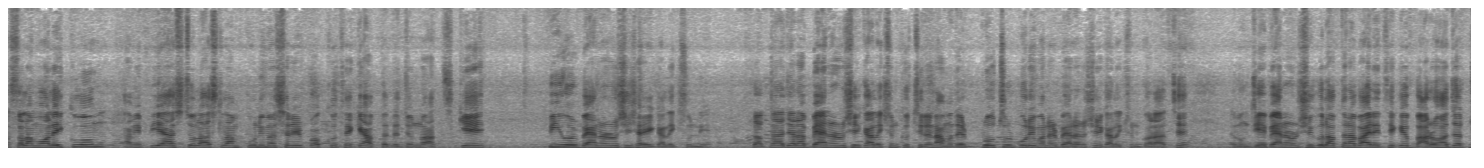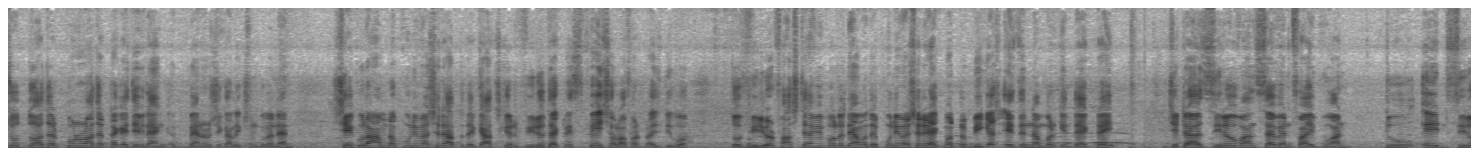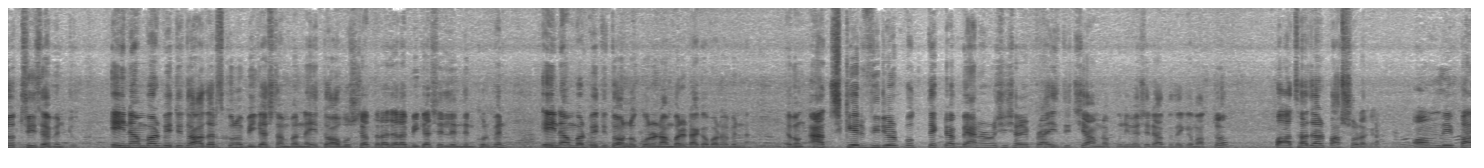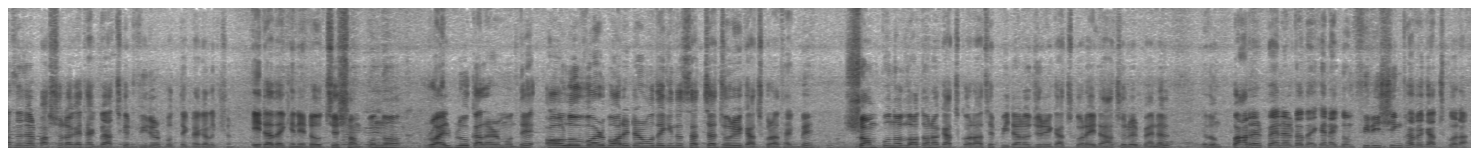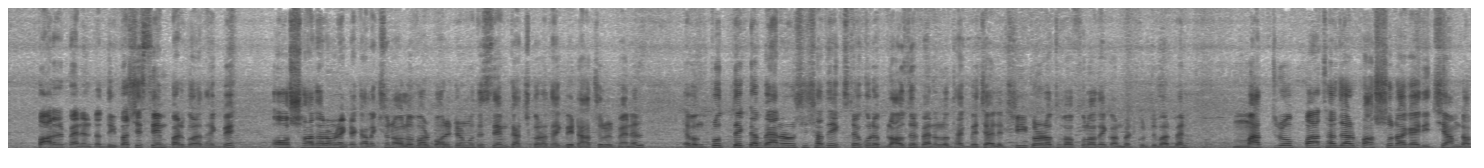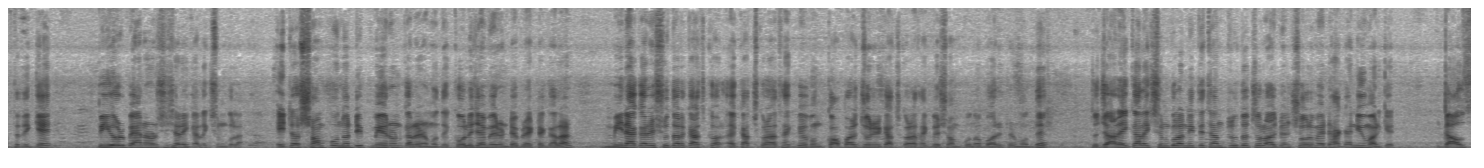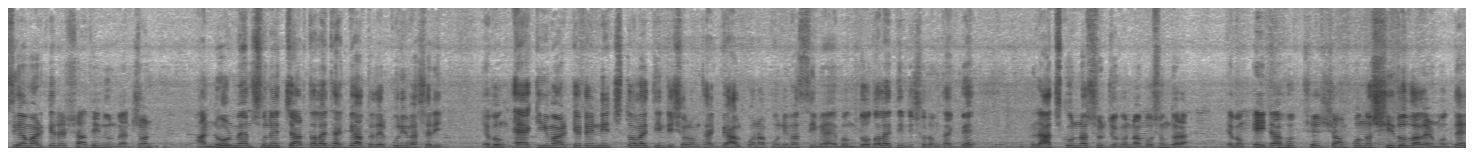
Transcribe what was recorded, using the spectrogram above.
আসসালামু আলাইকুম। আমি পিয়াস চলে আসলাম পূর্ণিমা শাড়ির পক্ষ থেকে আপনাদের জন্য আজকে পিওর বেনারসি শাড়ির কালেকশন নিয়ে। তো আপনারা যারা বেনারসির কালেকশন করছিলেন আমাদের প্রচুর পরিমাণের বেনারসির কালেকশন করা আছে এবং যে বেনারসিগুলো আপনারা বাইরে থেকে বারো হাজার, চোদ্দ হাজার, পনেরো হাজার টাকায় যে বেনারসি কালেকশনগুলো নেন, সেগুলো আমরা পূর্ণিমা শাড়ি আপনাদেরকে আজকের ভিডিওতে একটা স্পেশাল অফার প্রাইস দিব। তো ভিডিওর ফার্স্টে আমি বলে দিই, আমাদের পূর্ণিমা শাড়ির একমাত্র বিকাশ এজেন্ট নাম্বার কিন্তু একটাই, যেটা zero one seven five one two eight zero three seven two এই নাম্বার ব্যতীত আদার্স কোনো বিকাশ নাম্বার নেই, তো অবশ্যই আপনারা যারা বিকাশের লেনদেন করবেন, এই নাম্বার ব্যতীত অন্য কোনো নাম্বারে টাকা পাঠাবেন না। এবং আজকের ভিডিওর প্রত্যেকটা বেনারসি শাড়ির প্রাইস দিচ্ছি আমরা পূর্ণিমা হাতে থেকে মাত্র পাঁচ হাজার পাঁচশো টাকা। অনলি পাঁচ হাজার পাঁচশো টাকায় থাকবে আজকের ভিডিওর প্রত্যেকটা কালেকশন এটা দেখেন, এটা হচ্ছে সম্পূর্ণ রয়্যাল ব্লু কালারের মধ্যে অল ওভার বডিটার মধ্যে কিন্তু সাচ্চা জরির কাজ করা থাকবে। সম্পূর্ণ লতানো কাজ করা আছে, পিটানো জরির কাজ করা, এটা আঁচলের প্যানেল এবং পাড়ের প্যানেলটা দেখেন, একদম ফিনিশিংভাবে কাজ করা। পাড়ের প্যানেলটা দুই পাশে সেম পার করা থাকবে। অসাধারণ একটা কালেকশন অল ওভার বডিটার মধ্যে সেম কাজ করা থাকবে, এটা আঁচলের প্যানেল এবং প্রত্যেকটা বেনারসির সাথে এক্সট্রা করে ব্লাউজের প্যানেলও থাকবে, চাইলে থ্রি করার অথবা ফুল হাতে কনভার্ট করতে পারবেন। মাত্র পাঁচ হাজার পাঁচশো টাকায় দিচ্ছি আমরা আপনাদেরকে পিওর বেনারসি শাড়ি কালেকশনগুলো। এটা সম্পূর্ণ ডিপ মেরুন কালারের মধ্যে, কলিজা মেরুন টাইপের একটা কালার। মিনাকারি সুতার কাজ কাজ করা থাকবে এবং কপার জরির কাজ করা থাকবে সম্পূর্ণ বডিটার মধ্যে। তো যারা এই কালেকশনগুলো নিতে চান, দ্রুত চলে আসবেন শোরুমে, ঢাকা নিউ মার্কেট, গাউসিয়া মার্কেটের সাথেই নূর ম্যানশন আর নূর ম্যানশনের চারতলায় থাকবে আপনাদের পূর্ণিমা শাড়ি এবং একই মার্কেটের নিচতলায় তিনটি শোরুম থাকবে, আলপনা পূর্ণিমা, সিমা এবং দোতলায় তিনটি শোরুম থাকবে রাজকন্যা, সূর্যকন্যা, বসুন্ধরা। এবং এইটা হচ্ছে সম্পূর্ণ সিঁদুর লালের মধ্যে।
